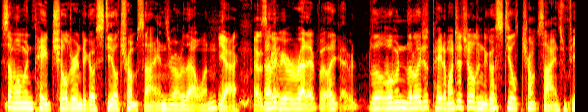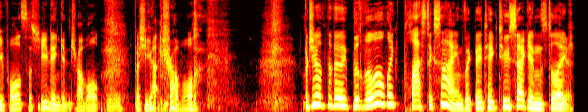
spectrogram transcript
some woman paid children to go steal Trump signs. Remember that one? Yeah, that was I don't think we ever read it, but like the woman literally just paid a bunch of children to go steal Trump signs from people, so she didn't get in trouble, but she got in trouble. but you know the, the, the little like plastic signs, like they take two seconds to like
